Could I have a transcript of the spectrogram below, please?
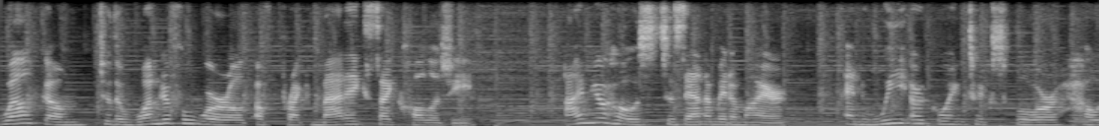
Welcome to the wonderful world of pragmatic psychology. I'm your host, Susanna Mittermeier, and we are going to explore how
